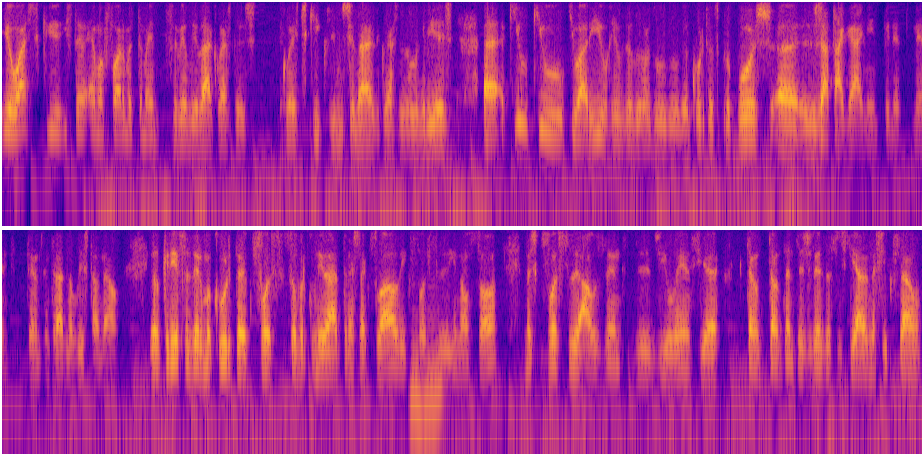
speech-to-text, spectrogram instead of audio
eu acho que isto é uma forma também de saber lidar com estas com estes kicks emocionais e com estas alegrias. Ah, aquilo que o, que o Ari, o realizador do, do- da curta, se propôs ah, já está a ganho, independentemente de termos entrado na lista ou não. Ele queria fazer uma curta que fosse sobre a comunidade transexual e que fosse, e não só, mas que fosse ausente de violência tão, tão, tantas vezes associada na ficção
